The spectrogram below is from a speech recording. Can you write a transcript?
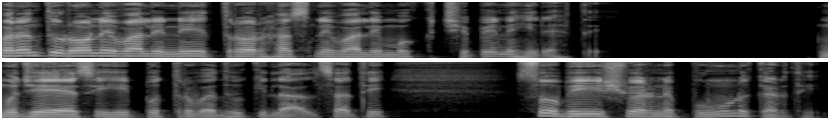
परंतु रोने वाले नेत्र और हंसने वाले मुख छिपे नहीं रहते। मुझे ऐसी ही पुत्रवधु की लालसा थी, सो भी ईश्वर ने पूर्ण कर दी।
